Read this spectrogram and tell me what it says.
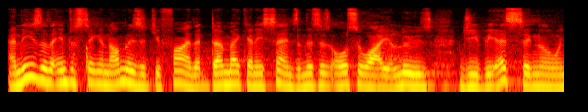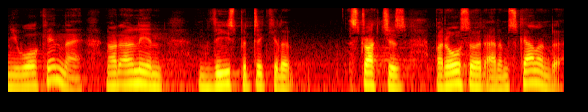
And these are the interesting anomalies that you find that don't make any sense. And this is also why you lose GPS signal when you walk in there, not only in these particular structures, but also at Adam's calendar.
